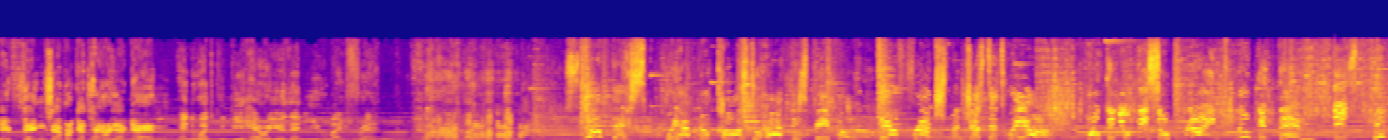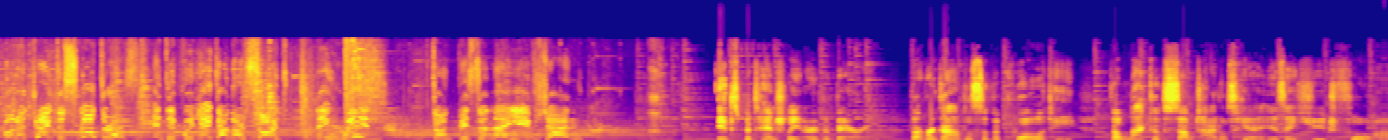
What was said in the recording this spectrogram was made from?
If things ever get hairy again, And what could be hairier than you, my friend? Stop this! We have no cause to hurt these people! They are Frenchmen just as we are! How can you be so blind? Look at them! These people are trying to slaughter us! And if we lay down our swords, they win! Don't be so naive, Jeanne! It's potentially overbearing, but regardless of the quality, the lack of subtitles here is a huge flaw.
